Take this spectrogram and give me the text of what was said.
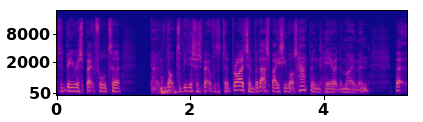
to be respectful to, you know, not to be disrespectful to, to Brighton, but that's basically what's happened here at the moment. But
